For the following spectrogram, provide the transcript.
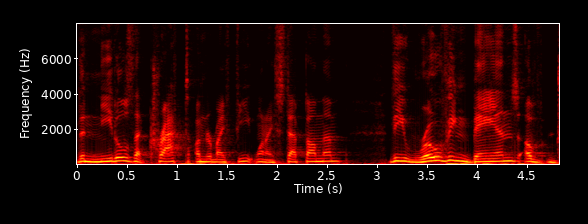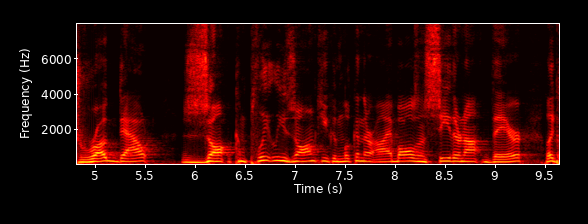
the needles that cracked under my feet when I stepped on them, the roving bands of drugged out, zonk, completely zonked. You can look in their eyeballs and see they're not there, like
